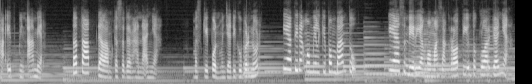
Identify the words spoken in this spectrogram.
Said bin Amir tetap dalam kesederhanaannya. Meskipun menjadi gubernur, ia tidak memiliki pembantu. Ia sendiri yang memasak roti untuk keluarganya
